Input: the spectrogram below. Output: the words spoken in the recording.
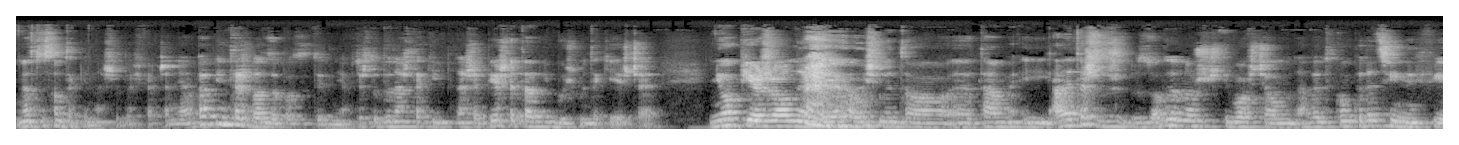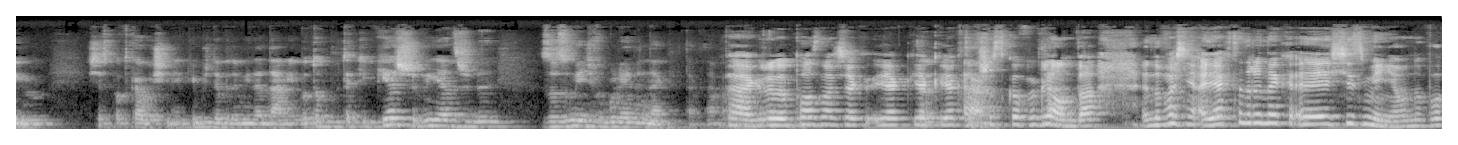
no to są takie nasze doświadczenia. Bawię też bardzo pozytywnie, chociaż to były nasze, taki, nasze pierwsze targi, byliśmy takie jeszcze nieopierzone, pojechałyśmy to e, tam, i, ale też z, z ogromną życzliwością, nawet konkurencyjnych firm się spotkałyśmy jakimiś dobrymi radami, bo to był taki pierwszy wyjazd, żeby zrozumieć w ogóle rynek tak naprawdę. Tak, żeby poznać, jak, jak, jak, jak to Tak. wszystko wygląda. No właśnie, a jak ten rynek e, się zmieniał? No bo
